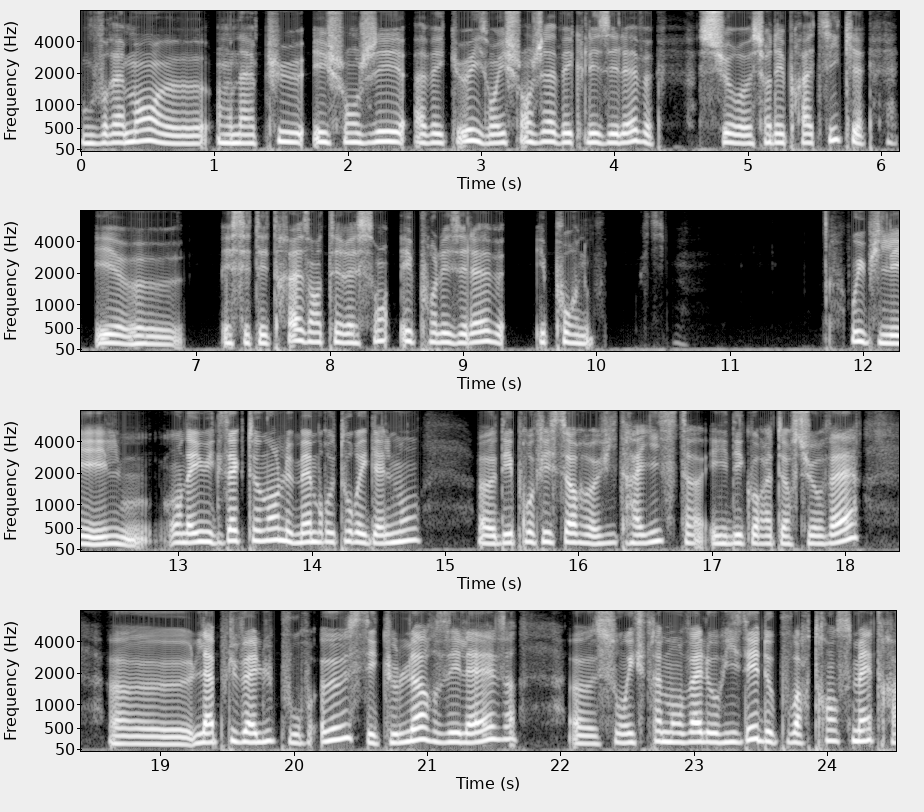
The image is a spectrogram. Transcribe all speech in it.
où vraiment euh, on a pu échanger avec eux, ils ont échangé avec les élèves sur, euh, sur des pratiques et, euh, et c'était très intéressant et pour les élèves et pour nous. Oui, puis les, on a eu exactement le même retour également des professeurs vitraillistes et décorateurs sur verre. la plus-value pour eux, c'est que leurs élèves sont extrêmement valorisés de pouvoir transmettre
